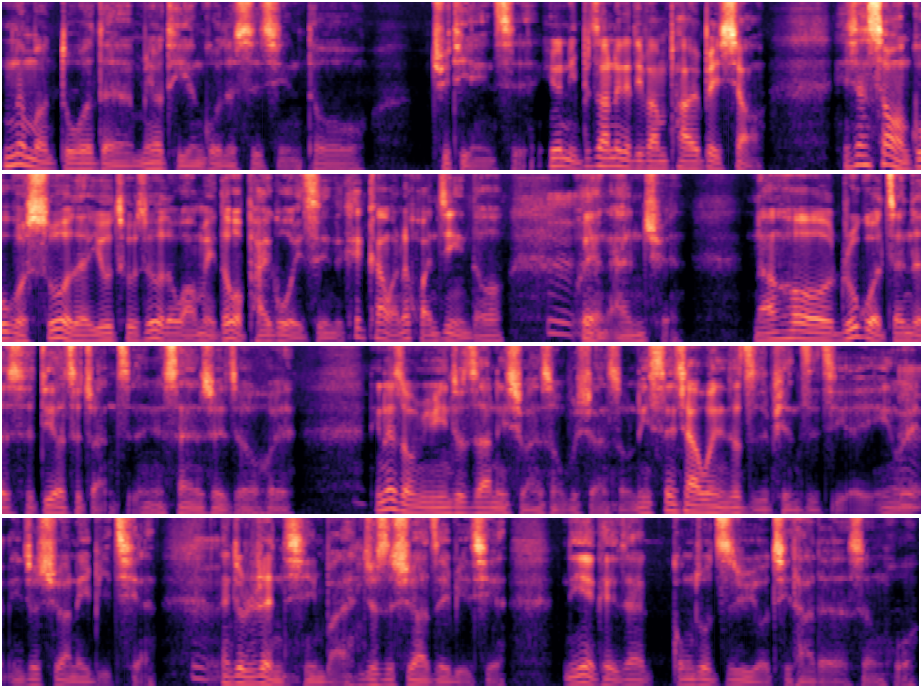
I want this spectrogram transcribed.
那么多的没有体验过的事情都去体验一次，因为你不知道那个地方怕会被笑。你像上网 Google 所有的 YouTube 所有的网美都有拍过一次，你可以看完那环境你都会很安全。然后如果真的是第二次转职，因为三十岁之后会。你那时候明明就知道你喜欢什么不喜欢什么，你剩下的问题就只是骗自己而已，因为你就需要那一笔钱，嗯，那就认清吧，你就是需要这笔钱。你也可以在工作之余有其他的生活，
